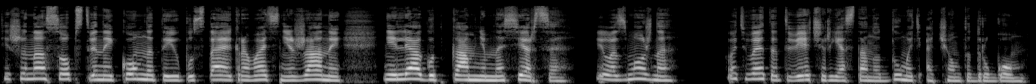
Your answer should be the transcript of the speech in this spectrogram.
Тишина собственной комнаты и пустая кровать Снежаны не лягут камнем на сердце, и, возможно, хоть в этот вечер я стану думать о чем-то другом.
